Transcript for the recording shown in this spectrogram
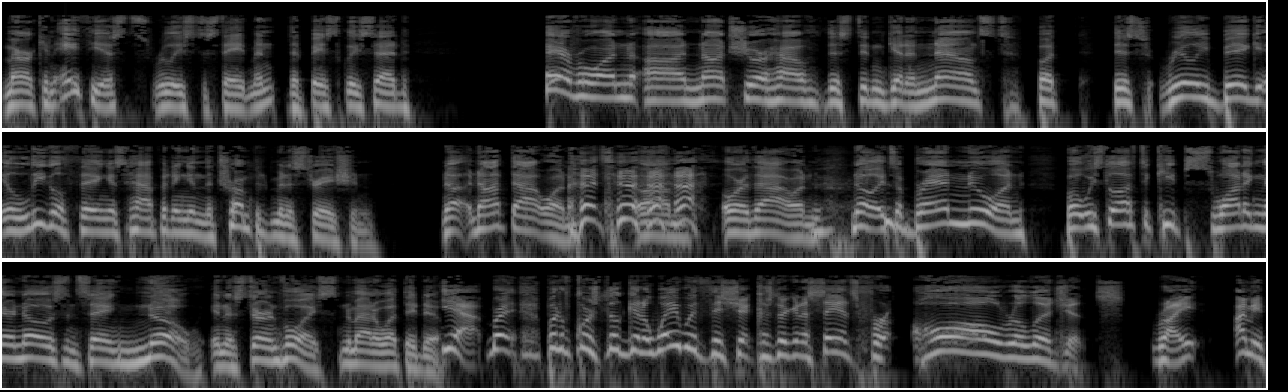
American atheists released a statement that basically said, Hey everyone, uh, not sure how this didn't get announced, but this really big illegal thing is happening in the Trump administration. No, not that one. um, or that one. No, it's a brand new one, but we still have to keep swatting their nose and saying no in a stern voice, no matter what they do. Yeah, right. But of course, they'll get away with this shit because they're going to say it's for all religions, right? I mean,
